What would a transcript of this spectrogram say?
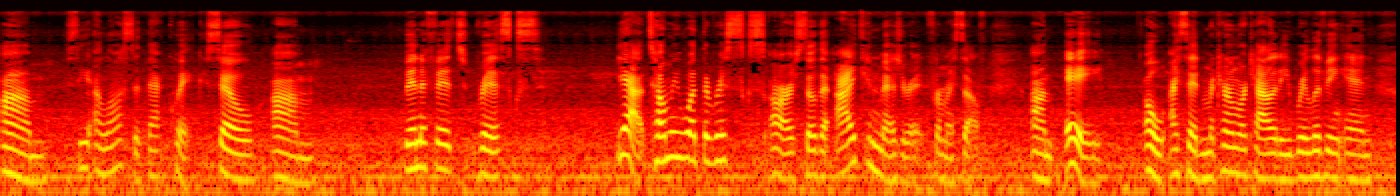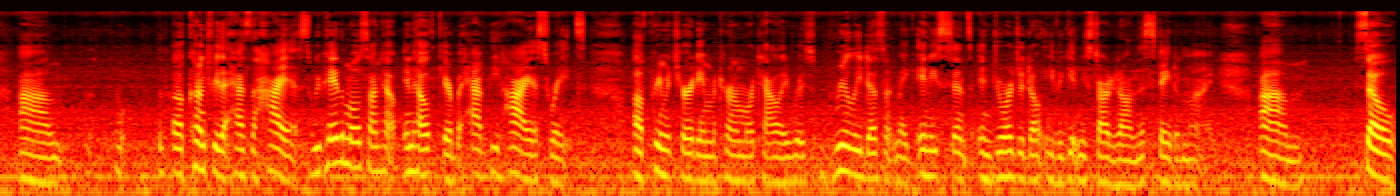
Um, see, I lost it that quick. So, um, benefits, risks. Yeah, tell me what the risks are so that I can measure it for myself. Um, A, oh, I said maternal mortality. We're living in um, a country that has the highest. We pay the most on health, in healthcare, but have the highest rates of prematurity and maternal mortality, which really doesn't make any sense. In Georgia, don't even get me started on this state of mind. Um, so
